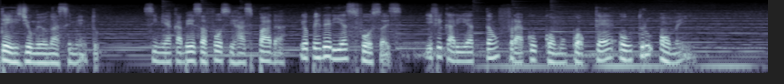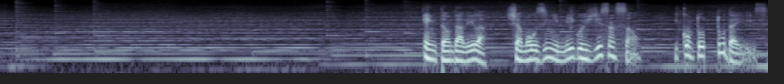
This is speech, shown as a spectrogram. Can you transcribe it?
desde o meu nascimento. Se minha cabeça fosse raspada, eu perderia as forças e ficaria tão fraco como qualquer outro homem. Então Dalila chamou os inimigos de Sansão e contou tudo a eles.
